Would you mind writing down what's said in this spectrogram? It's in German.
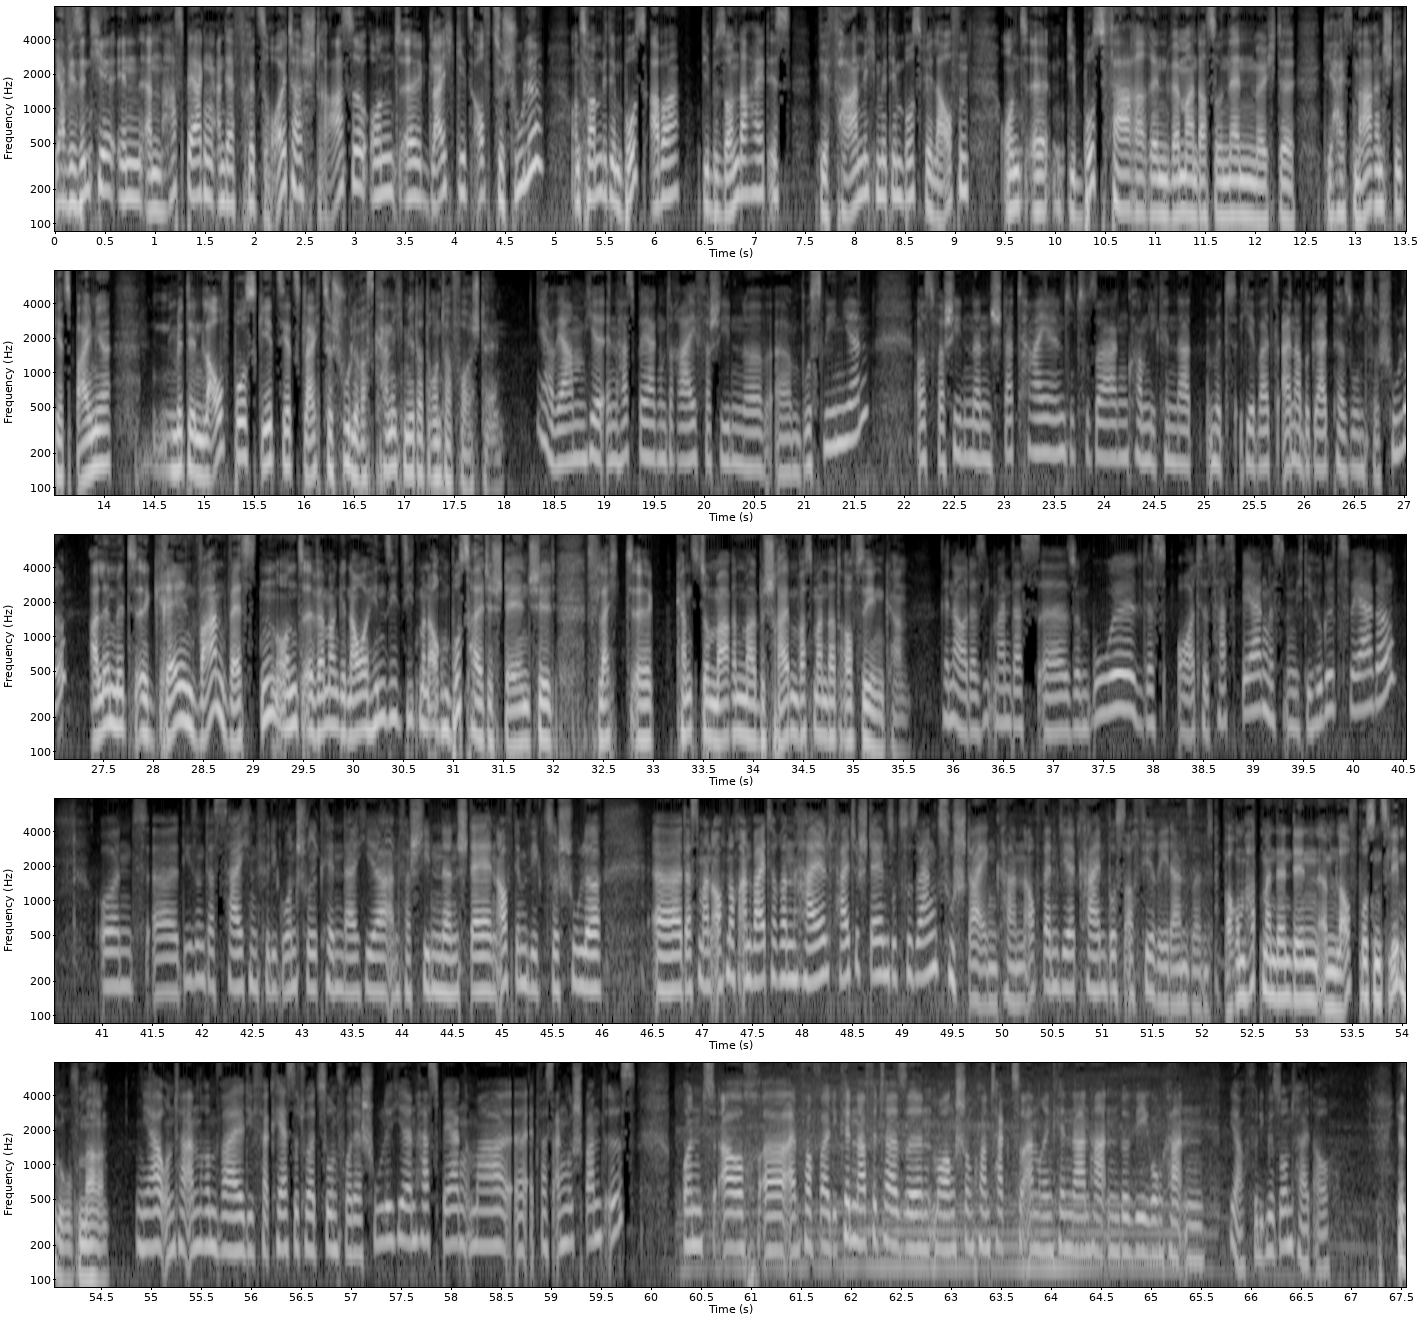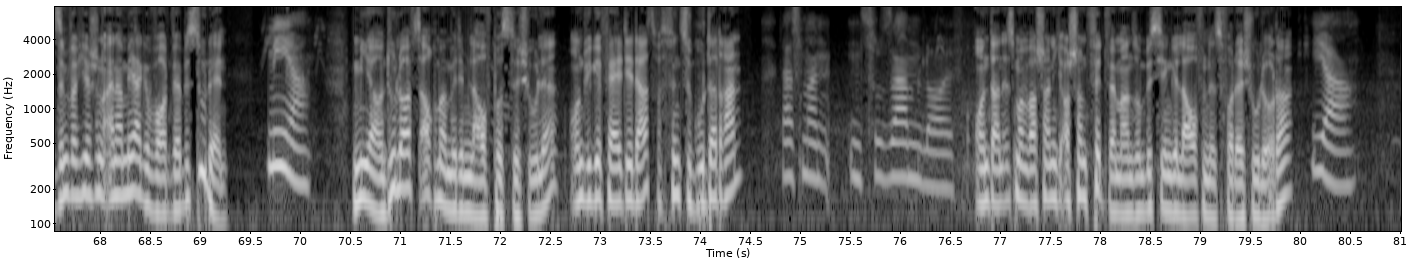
Ja, wir sind hier in ähm, Hasbergen an der Fritz-Reuter-Straße und äh, gleich geht's auf zur Schule und zwar mit dem Bus, aber die Besonderheit ist, wir fahren nicht mit dem Bus, wir laufen und äh, die Busfahrerin, wenn man das so nennen möchte, die heißt Maren, steht jetzt bei mir. Mit dem Laufbus geht's jetzt gleich zur Schule. Was kann ich mir darunter vorstellen? Ja, wir haben hier in Hasbergen drei verschiedene ähm, Buslinien. Aus verschiedenen Stadtteilen sozusagen kommen die Kinder mit jeweils einer Begleitperson zur Schule. Alle mit äh, grellen Warnwesten und äh, wenn man genauer hinsieht, sieht man auch ein Bushaltestellenschild. Vielleicht äh, kannst du Maren mal beschreiben, was man da drauf sehen kann. Genau, da sieht man das äh, Symbol des Ortes Hasbergen, das sind nämlich die Hügelzwerge. Und äh, die sind das Zeichen für die Grundschulkinder hier an verschiedenen Stellen auf dem Weg zur Schule, äh, dass man auch noch an weiteren halt Haltestellen sozusagen zusteigen kann, auch wenn wir kein Bus auf vier Rädern sind. Warum hat man denn den ähm, Laufbus ins Leben gerufen, Maren? Ja, unter anderem, weil die Verkehrssituation vor der Schule hier in Hasbergen immer äh, etwas angespannt ist und auch äh, einfach, weil die Kinder fitter sind, morgen schon Kontakt zu anderen Kindern hatten, Bewegung hatten. Ja, für die Gesundheit auch. Jetzt sind wir hier schon einer mehr geworden. Wer bist du denn? Mia, Mia, und du läufst auch immer mit dem Laufbus zur Schule. Und wie gefällt dir das? Was findest du gut daran? dass man zusammenläuft. Und dann ist man wahrscheinlich auch schon fit, wenn man so ein bisschen gelaufen ist vor der Schule, oder? Ja,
